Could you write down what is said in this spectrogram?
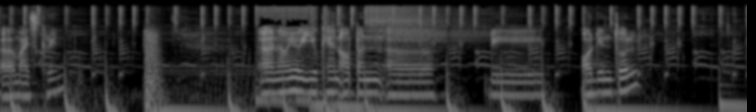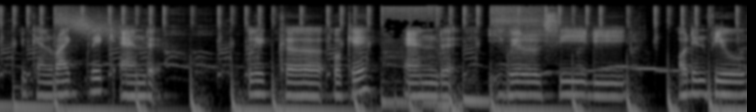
uh, my screen. Uh, now you, you can open uh, the Odin tool. You can right click and click OK and you will see the Odin view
